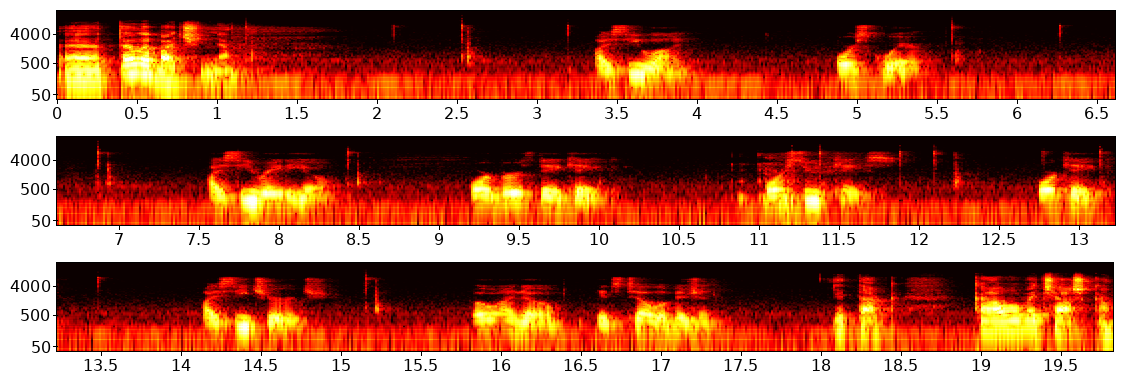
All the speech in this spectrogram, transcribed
Е, Телебачення. I see line. Or square. I see radio. Or birthday cake. Or suitcase. Or cake. I see church. Oh, I know. It's television. І так, кавова чашка.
